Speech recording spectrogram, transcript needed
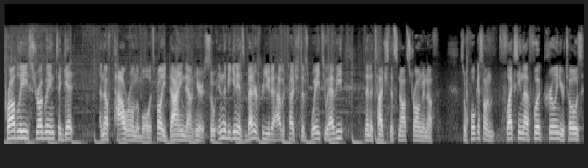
Probably struggling to get enough power on the ball. It's probably dying down here. So in the beginning, it's better for you to have a touch that's way too heavy than a touch that's not strong enough. So focus on flexing that foot, curling your toes,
